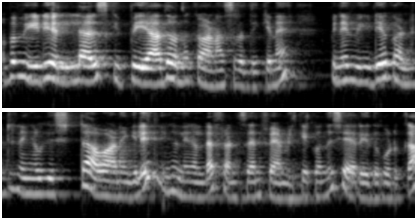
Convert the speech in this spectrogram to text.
അപ്പോൾ വീഡിയോ എല്ലാവരും സ്കിപ്പ് ചെയ്യാതെ ഒന്ന് കാണാൻ ശ്രദ്ധിക്കണേ. പിന്നെ വീഡിയോ കണ്ടിട്ട് നിങ്ങൾക്ക് ഇഷ്ടമാവുകയാണെങ്കിൽ നിങ്ങൾ നിങ്ങളുടെ ഫ്രണ്ട്സ് ആൻഡ് ഫാമിലിക്കൊക്കെ ഒന്ന് ഷെയർ ചെയ്ത് കൊടുക്കുക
